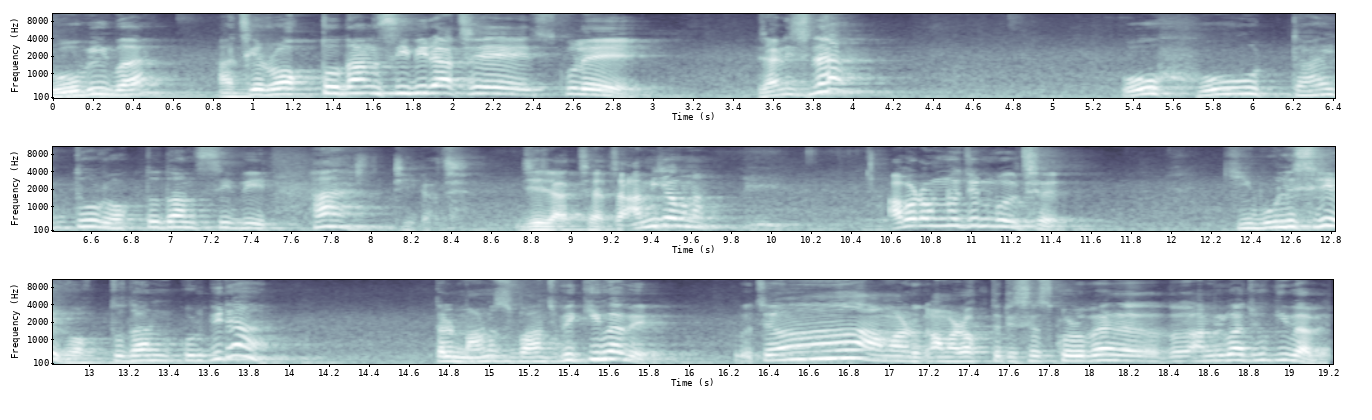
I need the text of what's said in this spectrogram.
রবিবার? আজকে রক্তদান শিবির আছে স্কুলে। জানিস না? ও হো তাই তো রক্তদান শিবির। হ্যাঁ ঠিক আছে, যে যাচ্ছে আচ্ছা আমি যাব না। আবার অন্যজন বলছে কি বলিস রে রক্তদান করবি না? তাহলে মানুষ বাঁচবে কীভাবে? বলছে "আহ, আমার আমার রক্তটি শেষ করবে আমি বাঁচবো কীভাবে?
